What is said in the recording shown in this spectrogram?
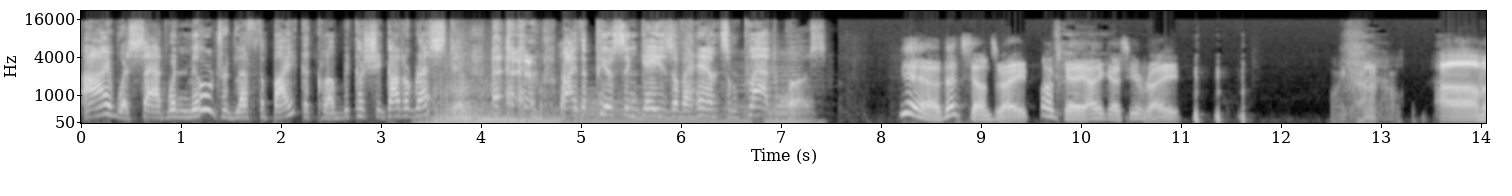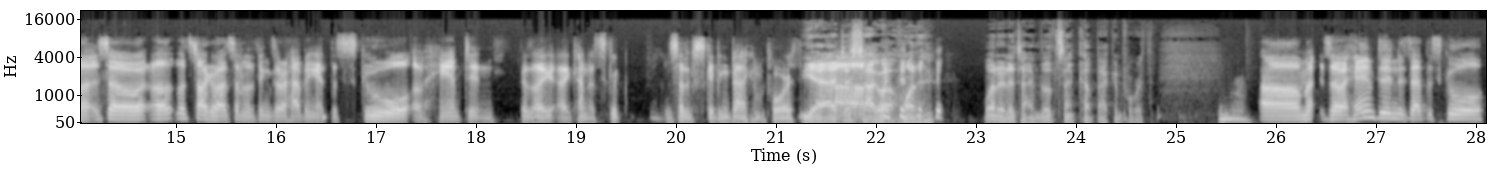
I was sad when Mildred left the biker club because she got arrested by the piercing gaze of a handsome platypus. Yeah, that sounds right. Okay, I guess you're right. like, I don't know. Um, so uh, let's talk about some of the things that are happening at the school of Hamton because I, I kind of skip instead of skipping back and forth. Yeah, just Uh, talk about one one at a time. Let's not cut back and forth. Um, so Hamton is at the school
